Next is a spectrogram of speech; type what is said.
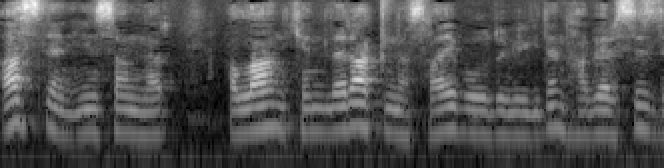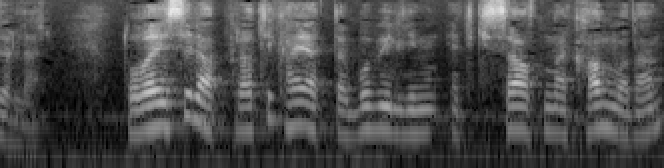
Aslen insanlar Allah'ın kendileri hakkında sahip olduğu bilgiden habersizdirler. Dolayısıyla pratik hayatta bu bilginin etkisi altında kalmadan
